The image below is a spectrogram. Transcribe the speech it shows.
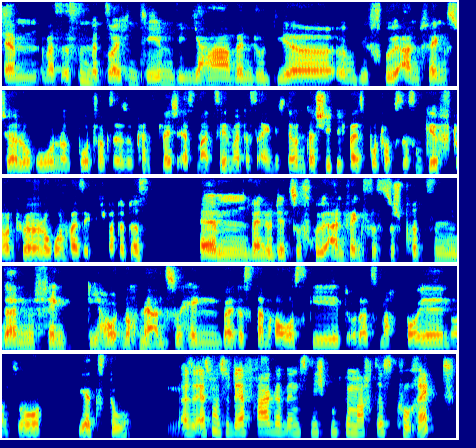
Ähm, was ist denn mit solchen Themen wie, ja, wenn du dir irgendwie früh anfängst, Hyaluron und Botox, also du kannst gleich erstmal erzählen, was ist eigentlich der Unterschied? Ich weiß, Botox ist ein Gift und Hyaluron weiß ich nicht, was das ist. Ähm, wenn du dir zu früh anfängst, es zu spritzen, dann fängt die Haut noch mehr an zu hängen, weil das dann rausgeht oder es macht Beulen und so. Jetzt du. also erstmal zu der Frage, wenn es nicht gut gemacht ist, korrekt.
